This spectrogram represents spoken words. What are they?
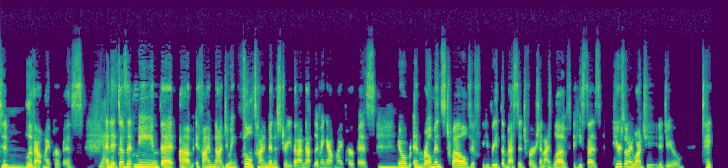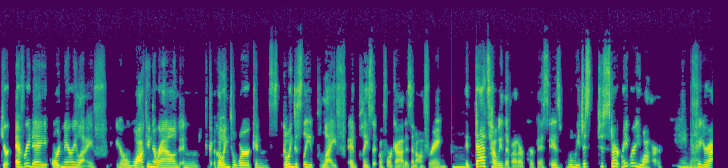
to mm. live out my purpose. Yes. And it doesn't mean that um, if I'm not doing full time ministry, that I'm not living out my purpose. Mm. You know, in Romans 12, if you read the message version, I love, he says, Here's what I want you to do take your everyday ordinary life you're walking around and going to work and going to sleep life and place it before god as an offering mm. that's how we live out our purpose is when we just just start right where you are Amen. figure out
